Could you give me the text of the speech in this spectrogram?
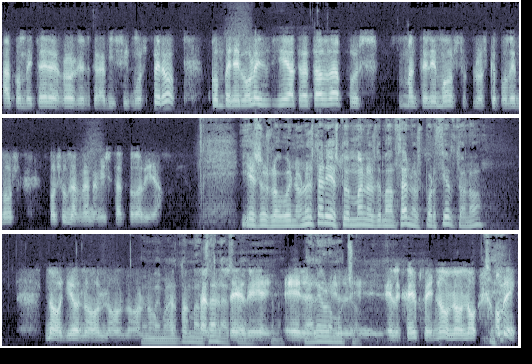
a cometer errores gravísimos. Pero con benevolencia tratada, pues mantenemos los que podemos, pues una gran amistad todavía. Y eso es lo bueno. No estarías tú en manos de Manzanos, por cierto, ¿no? No, yo no, no, no, no. Manzanas, me alegro mucho. El, jefe, no, no, no. Hombre,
